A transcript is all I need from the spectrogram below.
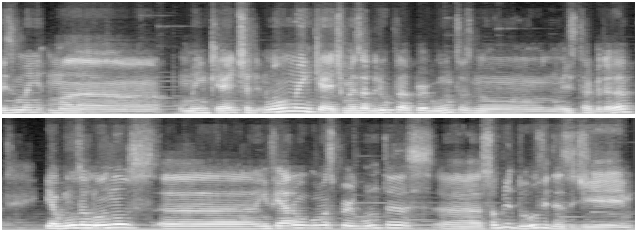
Fez uma, uma, uma enquete, não é uma enquete, mas abriu para perguntas no, no Instagram. E alguns alunos uh, enviaram algumas perguntas uh, sobre dúvidas de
